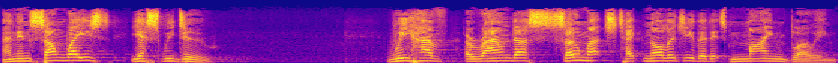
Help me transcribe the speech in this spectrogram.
And in some ways, yes, we do. We have around us so much technology that it's mind blowing.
